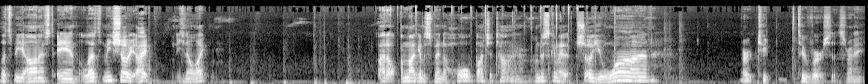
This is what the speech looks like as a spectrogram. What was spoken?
Let's be honest and let me show you. I, you know, like I don't. I'm not going to spend a whole bunch of time. I'm just going to show you one or two two verses, right?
